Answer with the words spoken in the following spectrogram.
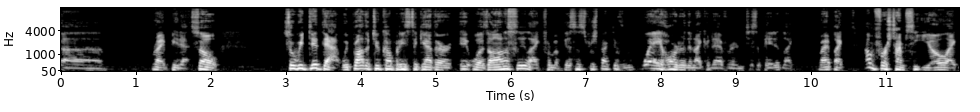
uh, right, be that. So, so we did that. We brought the two companies together. It was honestly like from a business perspective, way harder than I could ever anticipated. Like, right, like I'm first time CEO. Like,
